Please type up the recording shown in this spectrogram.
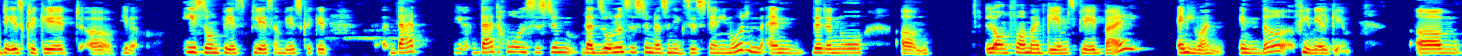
days cricket, uh, you know, East Zone plays play some days cricket. That you know, that whole system, that zonal system, doesn't exist anymore, and, and there are no um, long format games played by anyone in the female game. Um,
